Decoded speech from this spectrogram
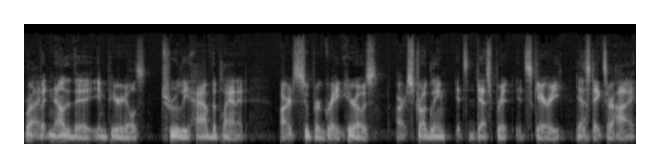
Right. But now that the Imperials truly have the planet, are super great heroes are struggling. It's desperate. It's scary. Yeah. The stakes are high.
